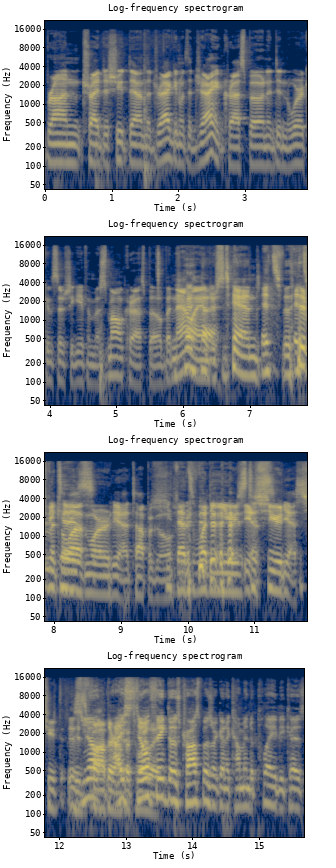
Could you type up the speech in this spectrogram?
Bronn tried to shoot down the dragon with a giant crossbow and it didn't work, and so she gave him a small crossbow. But now I understand It's- that it's it's a lot more, yeah, topical. That's what he used to shoot yes. shoot his you know, father. I on the still toilet. think those crossbows are going to come into play because,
